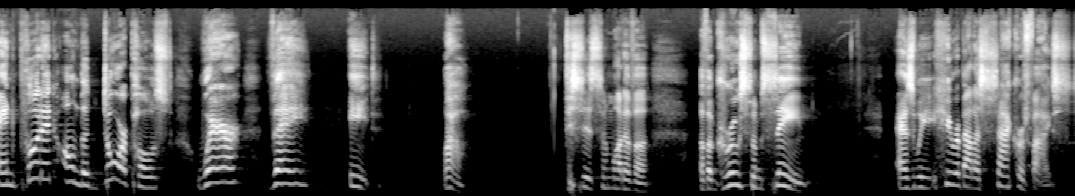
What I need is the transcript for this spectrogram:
and put it on the doorpost where they eat. Wow. This is somewhat of a, of a gruesome scene as we hear about a sacrifice.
